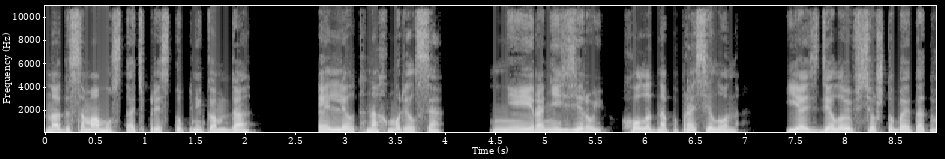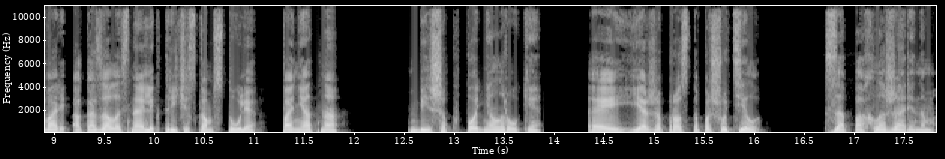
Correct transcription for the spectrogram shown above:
надо самому стать преступником, да?» Эллиот нахмурился. «Не иронизируй», — холодно попросил он. «Я сделаю все, чтобы эта тварь оказалась на электрическом стуле. Понятно?» Бишоп поднял руки. «Эй, я же просто пошутил». Запахло жареным.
